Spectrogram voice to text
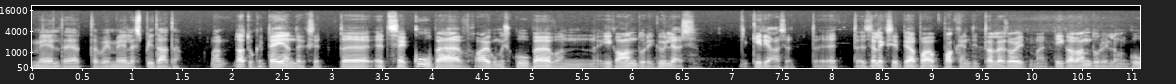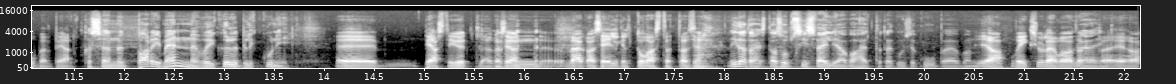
meelde jätta või meeles pidada ma natuke täiendaks, et, et see kuupäev, aegumiskuupäev on iga anduri küljes kirjas, et, et selleks ei pea pa-, pakendit alles hoidma, et igal anduril on kuupäev peal. kas see on nüüd parim enne või kõlblik kuni? Peast ei ütle, aga see on väga selgelt tuvastatav seal. igatahes tasub siis välja vahetada, kui see kuupäev on jaa, võiks üle vaadata ja,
